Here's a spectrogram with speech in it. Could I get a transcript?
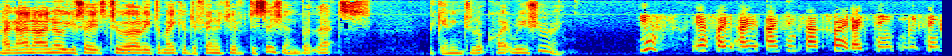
And, and I know you say it's too early to make a definitive decision, but that's beginning to look quite reassuring. Yes, yes, I, I, I think that's right. I think we think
